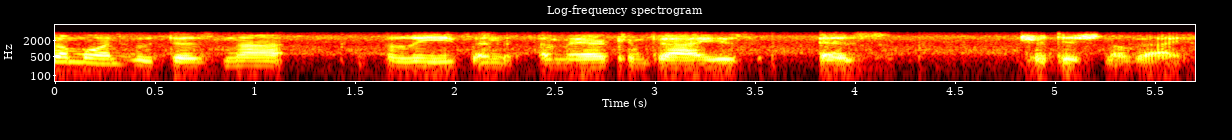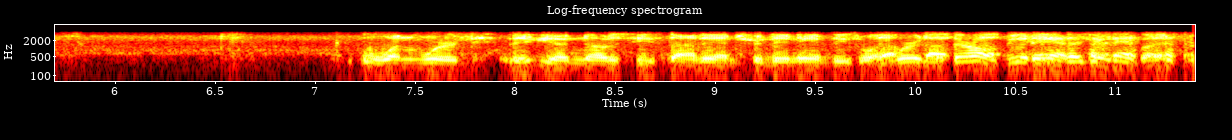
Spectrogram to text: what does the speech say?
someone who does not believe in American values as traditional values. One word. You notice he's not answered any of these one words. They're all good answers, but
